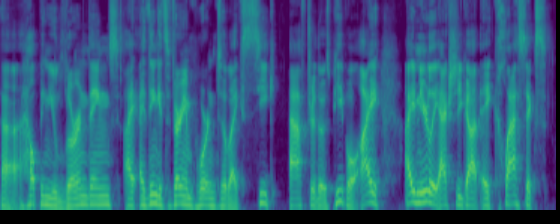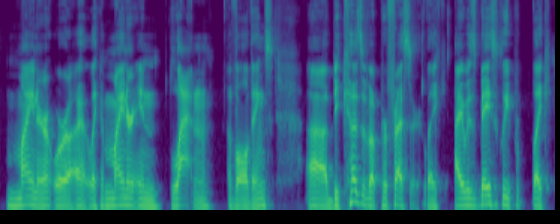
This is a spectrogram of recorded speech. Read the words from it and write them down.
uh, helping you learn things, I, I think it's very important to like seek after those people. I I nearly actually got a classics minor or a, like a minor in Latin of all things uh, because of a professor. Like I was basically like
